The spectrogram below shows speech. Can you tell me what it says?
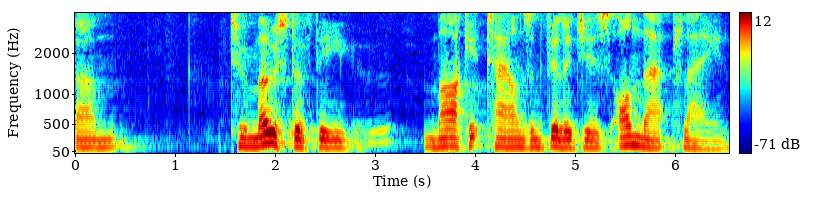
um, to most of the market towns and villages on that plain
